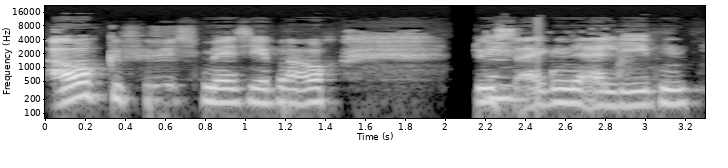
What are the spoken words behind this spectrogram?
auch gefühlsmäßig, aber auch durchs mhm. eigene Erleben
